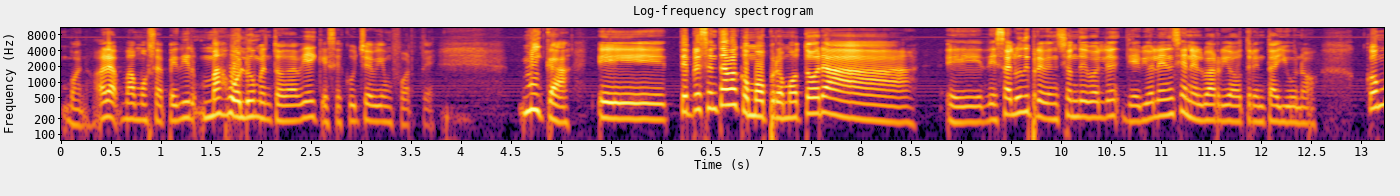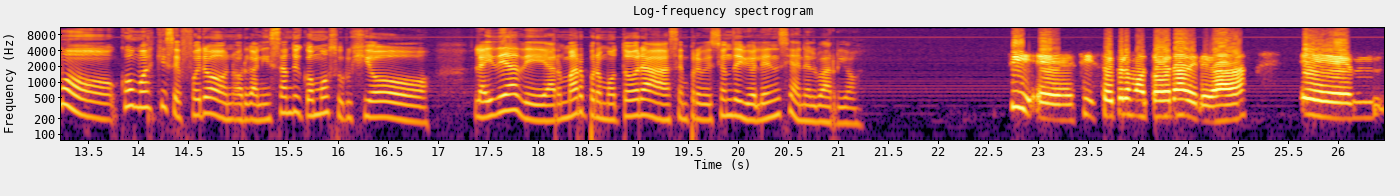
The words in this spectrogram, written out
Bueno, ahora vamos a pedir más volumen todavía y que se escuche bien fuerte. Mica, eh, te presentaba como promotora eh, de salud y prevención de, de violencia en el barrio 31. ¿Cómo, ¿Cómo es que se fueron organizando y cómo surgió la idea de armar promotoras en prevención de violencia en el barrio? Sí, eh, sí, soy promotora delegada. Eh,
